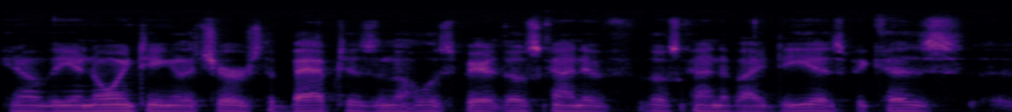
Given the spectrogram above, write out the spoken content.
you know the anointing of the church the baptism the holy spirit those kind of those kind of ideas because uh,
